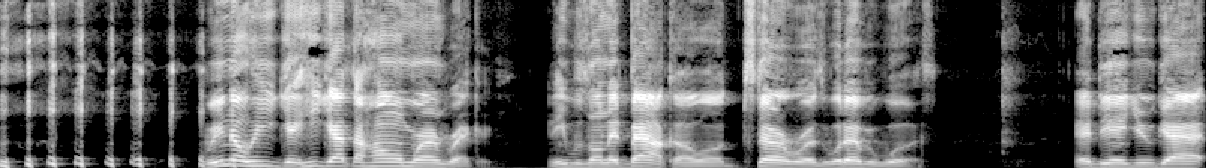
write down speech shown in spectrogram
we know he get, he got the home run record. And he was on that Balco or steroids, or whatever it was. And then you got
